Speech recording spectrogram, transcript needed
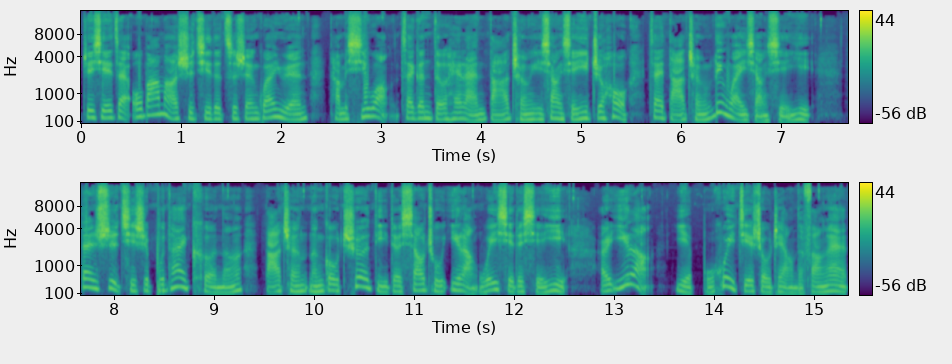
这些在奥巴马时期的资深官员，他们希望在跟德黑兰达成一项协议之后，再达成另外一项协议。但是其实不太可能达成能够彻底的消除伊朗威胁的协议，而伊朗也不会接受这样的方案。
